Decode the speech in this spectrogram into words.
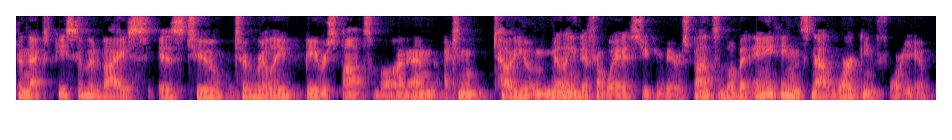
the next piece of advice is to, to really be responsible. And, and I can tell you a million different ways you can be responsible, but anything that's not working for you,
